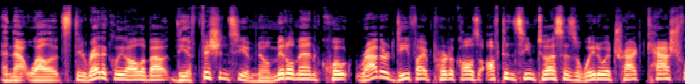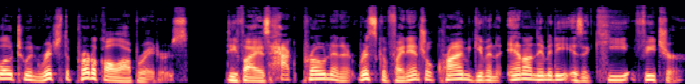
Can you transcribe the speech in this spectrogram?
and that while it's theoretically all about the efficiency of no middleman, quote, rather DeFi protocols often seem to us as a way to attract cash flow to enrich the protocol operators. DeFi is hack prone and at risk of financial crime given anonymity is a key feature.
